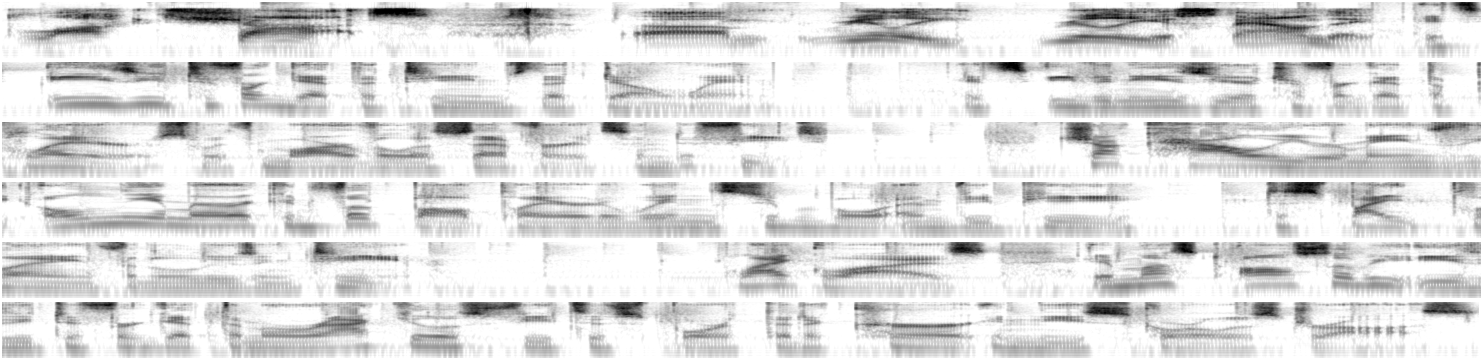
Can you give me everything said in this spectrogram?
blocked shots. Um, really, really astounding. It's easy to forget the teams that don't win. It's even easier to forget the players with marvelous efforts and defeat. Chuck Howley remains the only American football player to win the Super Bowl MVP, despite playing for the losing team. Likewise, it must also be easy to forget the miraculous feats of sport that occur in these scoreless draws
